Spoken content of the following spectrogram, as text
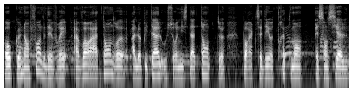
aucun enfant ne devrait avoir à attendre à l'hôpital ou sur une liste d'attente pour accéder au traitement essentiel.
